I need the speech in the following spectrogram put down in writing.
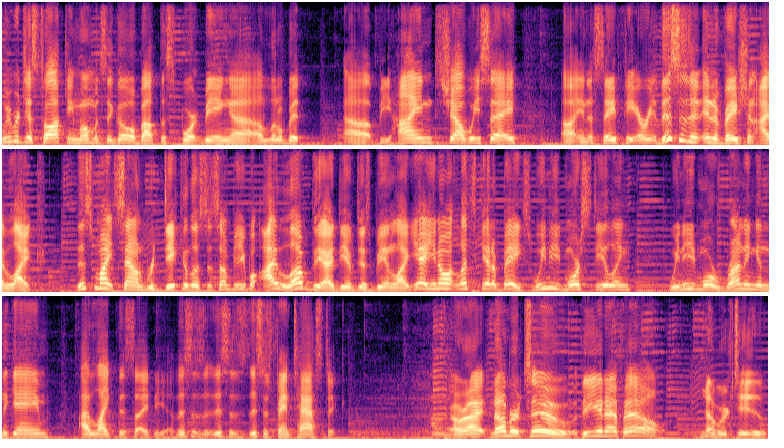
We were just talking moments ago about the sport being uh, a little bit uh, behind, shall we say, uh, in a safety area. This is an innovation I like. This might sound ridiculous to some people. I love the idea of just being like, yeah, you know what? Let's get a base. We need more stealing. We need more running in the game. I like this idea. This is this is this is fantastic. All right, number two, the NFL. Number two.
